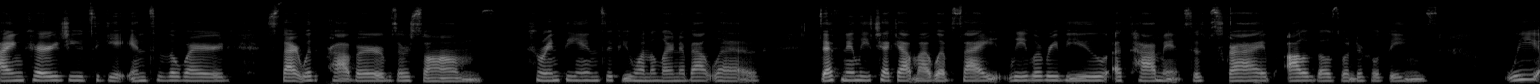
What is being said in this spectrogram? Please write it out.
I encourage you to get into the Word. Start with Proverbs or Psalms, Corinthians if you want to learn about love. Definitely check out my website, leave a review, a comment, subscribe, all of those wonderful things. We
